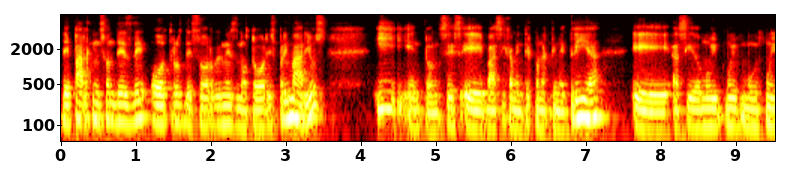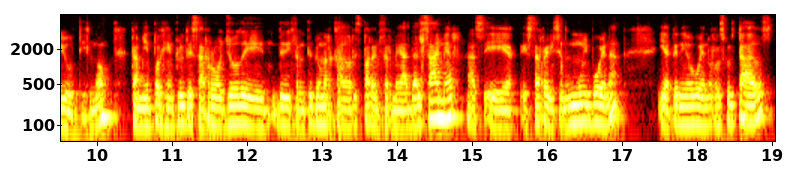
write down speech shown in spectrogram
de, Parkinson desde otros desórdenes motores primarios, y entonces básicamente con actimetría, eh, ha sido muy, muy, muy, muy útil, ¿no? También, por ejemplo, el desarrollo de, de diferentes biomarcadores para enfermedad de Alzheimer, eh, esta revisión es muy buena y ha tenido buenos resultados.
